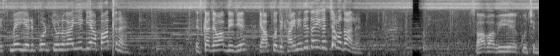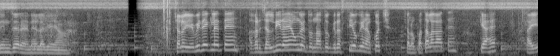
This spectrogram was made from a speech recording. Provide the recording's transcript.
इसमें ये रिपोर्ट क्यों लगाई है कि आप पात्र हैं? इसका जवाब दीजिए कि आपको दिखाई नहीं देता ये कच्चा मकान है? साहब अभी ये कुछ दिन से रहने लगे यहाँ। चलो ये भी देख लेते हैं। अगर जल्दी रहे होंगे तो ना तो गृहस्थी होगी ना कुछ। चलो पता लगाते हैं। क्या है? आइए।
